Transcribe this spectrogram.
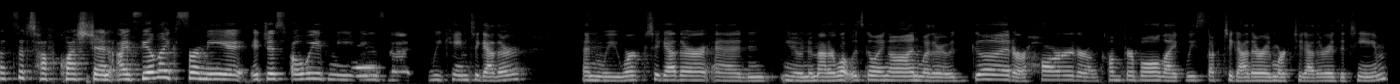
That's a tough question. I feel like for me, it, just always means that we came together and we worked together and, you know, no matter what was going on, whether it was good or hard or uncomfortable, like we stuck together and worked together as a team.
